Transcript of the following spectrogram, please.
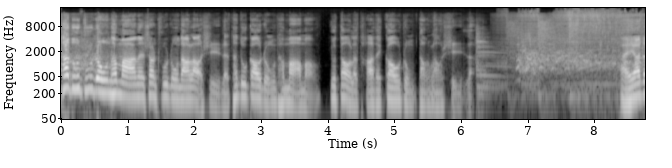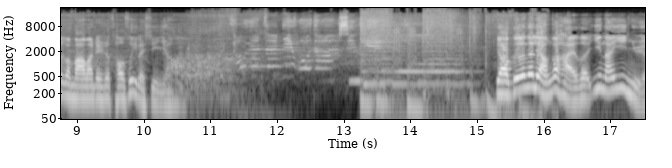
她读初中，她妈呢上初中当老师了；她读高中，她妈妈又到了她的高中当老师了。哎呀，这个妈妈真是操碎了心呀！表哥那两个孩子一男一女，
